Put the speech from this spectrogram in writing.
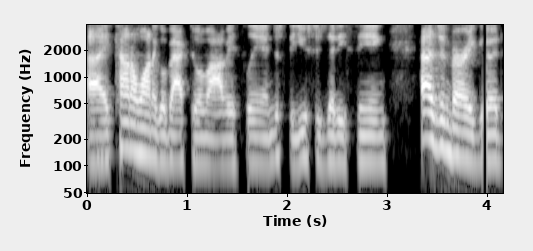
I kind of want to go back to him, obviously, and just the usage that he's seeing has been very good.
